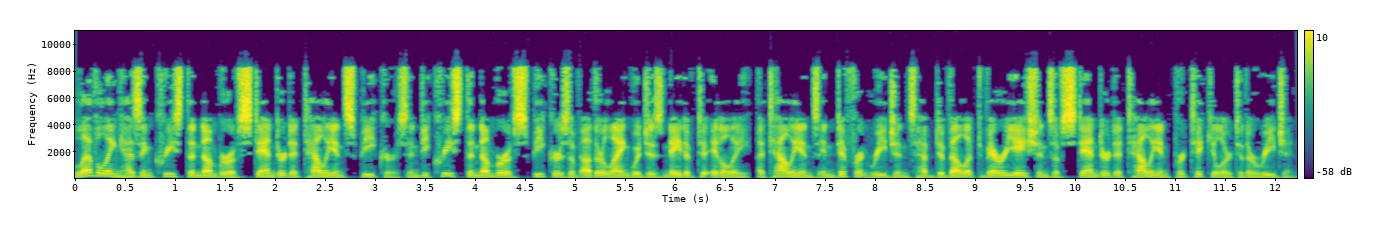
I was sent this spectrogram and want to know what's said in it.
Leveling has increased the number of standard Italian speakers and decreased the number of speakers of other languages native to Italy. Italians in different regions have developed variations of standard Italian particular to their region.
